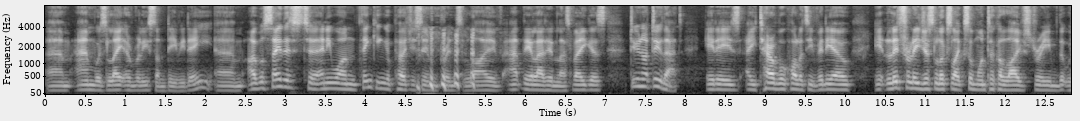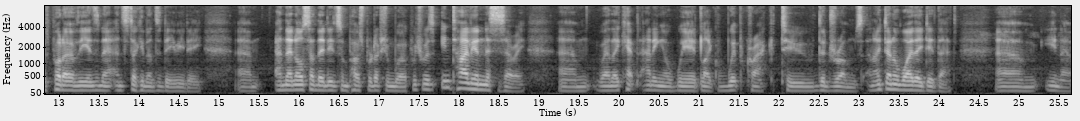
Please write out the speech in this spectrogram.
Um, and was later released on DVD. Um, I will say this to anyone thinking of purchasing Prince live at the Aladdin Las Vegas: do not do that. It is a terrible quality video. It literally just looks like someone took a live stream that was put over the internet and stuck it onto DVD. Um, and then also they did some post production work, which was entirely unnecessary, um, where they kept adding a weird like whip crack to the drums, and I don't know why they did that. Um, you know,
